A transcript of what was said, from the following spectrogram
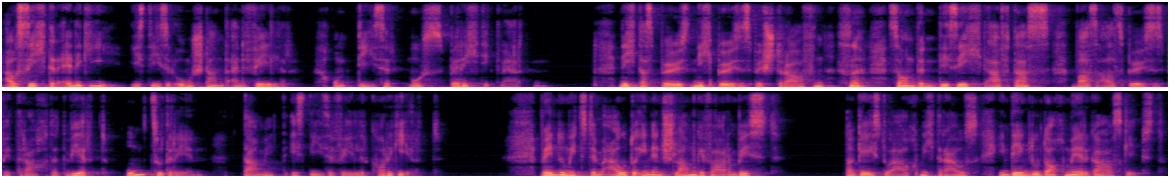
Aus Sicht der Energie ist dieser Umstand ein Fehler und dieser muss berichtigt werden. Nicht das Böse, nicht Böses bestrafen, sondern die Sicht auf das, was als Böses betrachtet wird, umzudrehen. Damit ist dieser Fehler korrigiert. Wenn du mit dem Auto in den Schlamm gefahren bist, dann gehst du auch nicht raus, indem du noch mehr Gas gibst.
